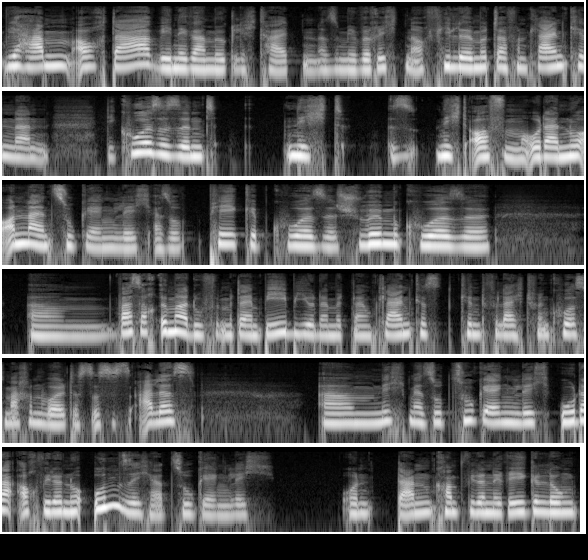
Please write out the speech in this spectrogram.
wir haben auch da weniger Möglichkeiten. Also mir berichten auch viele Mütter von Kleinkindern, die Kurse sind nicht nicht offen oder nur online zugänglich, also PKIP-Kurse, Schwimmkurse, ähm, was auch immer du mit deinem Baby oder mit deinem Kleinkind vielleicht für einen Kurs machen wolltest, das ist alles ähm, nicht mehr so zugänglich oder auch wieder nur unsicher zugänglich. Und dann kommt wieder eine Regelung,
